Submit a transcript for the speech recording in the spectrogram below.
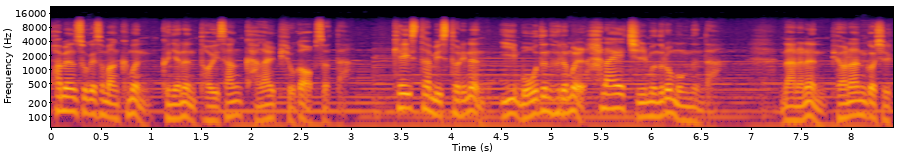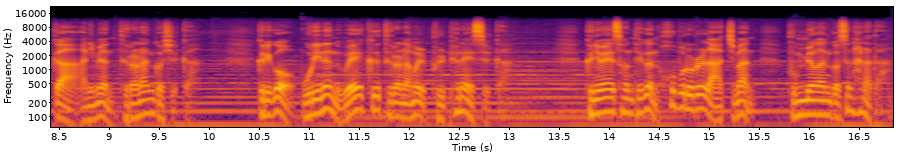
화면 속에서만큼은 그녀는 더 이상 강할 필요가 없었다. 케이스타 미스터리는 이 모든 흐름을 하나의 질문으로 묶는다. 나나는 변한 것일까 아니면 드러난 것일까? 그리고 우리는 왜 그 드러남을 불편해했을까? 그녀의 선택은 호불호를 낳았지만 분명한 것은 하나다.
